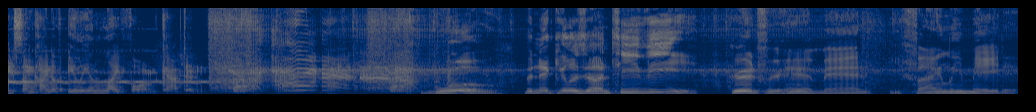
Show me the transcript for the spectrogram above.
Be some kind of alien life form, Captain. Whoa, Bunnicula's on TV. Good for him, man. He finally made it.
